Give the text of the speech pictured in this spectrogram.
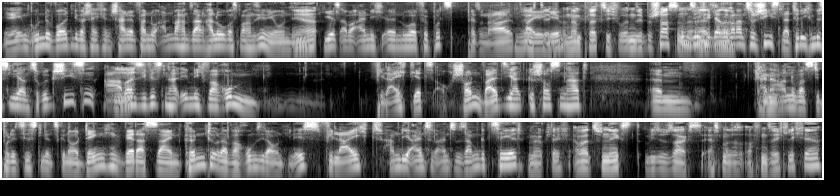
Ja, Im Grunde wollten die wahrscheinlich den Scheinwerfer nur anmachen und sagen, hallo, was machen Sie denn hier unten? Ja. Hier ist aber eigentlich äh, nur für Putzpersonal Richtig. freigegeben. Und dann plötzlich wurden sie beschossen. Und sie fängt dann also, sofort an zu schießen. Natürlich müssen die dann zurückschießen, aber Mhm. sie wissen halt eben nicht warum. Vielleicht jetzt auch schon, weil sie halt geschossen hat. Ähm, keine Mhm. Ahnung, was die Polizisten jetzt genau denken, wer das sein könnte oder warum sie da unten ist. Vielleicht haben die eins und eins zusammengezählt. möglich. Aber zunächst, wie du sagst, erstmal das Offensichtliche.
